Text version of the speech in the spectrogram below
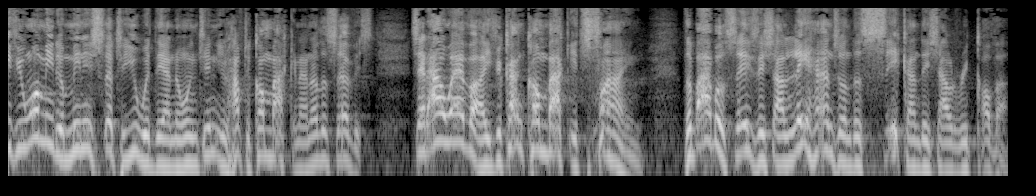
if you want me to minister to you with the anointing, you'll have to come back in another service. Said, however, if you can't come back, it's fine. The Bible says they shall lay hands on the sick and they shall recover.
